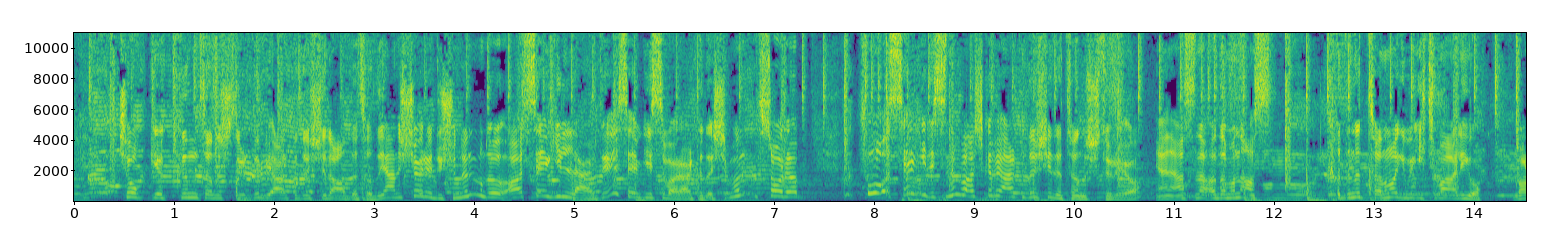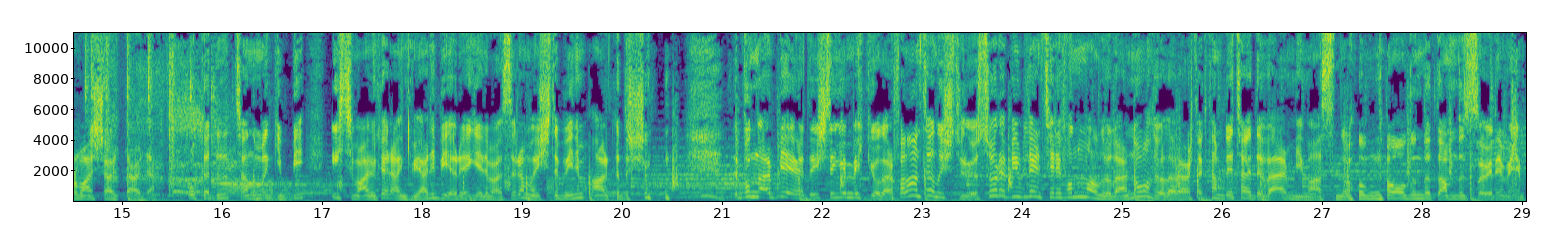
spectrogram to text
çok yakın tanıştırdığı bir arkadaşıyla aldatıldı. Yani şöyle düşünün bunu sevgililerdi. Sevgilisi var arkadaşımın. Sonra bu sevgilisini başka bir arkadaşıyla tanıştırıyor. Yani aslında adamın as kadını tanıma gibi ihtimali yok normal şartlarda. O kadını tanıma gibi bir ihtimal yok. Herhangi bir yerde bir araya gelemezler ama işte benim arkadaşım bunlar bir arada işte yemek yiyorlar falan tanıştırıyor. Sonra birbirlerinin telefonunu mu alıyorlar? Ne oluyorlar artık? Tam detay da vermeyeyim aslında. ne olduğunu da tam da söylemeyeyim.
